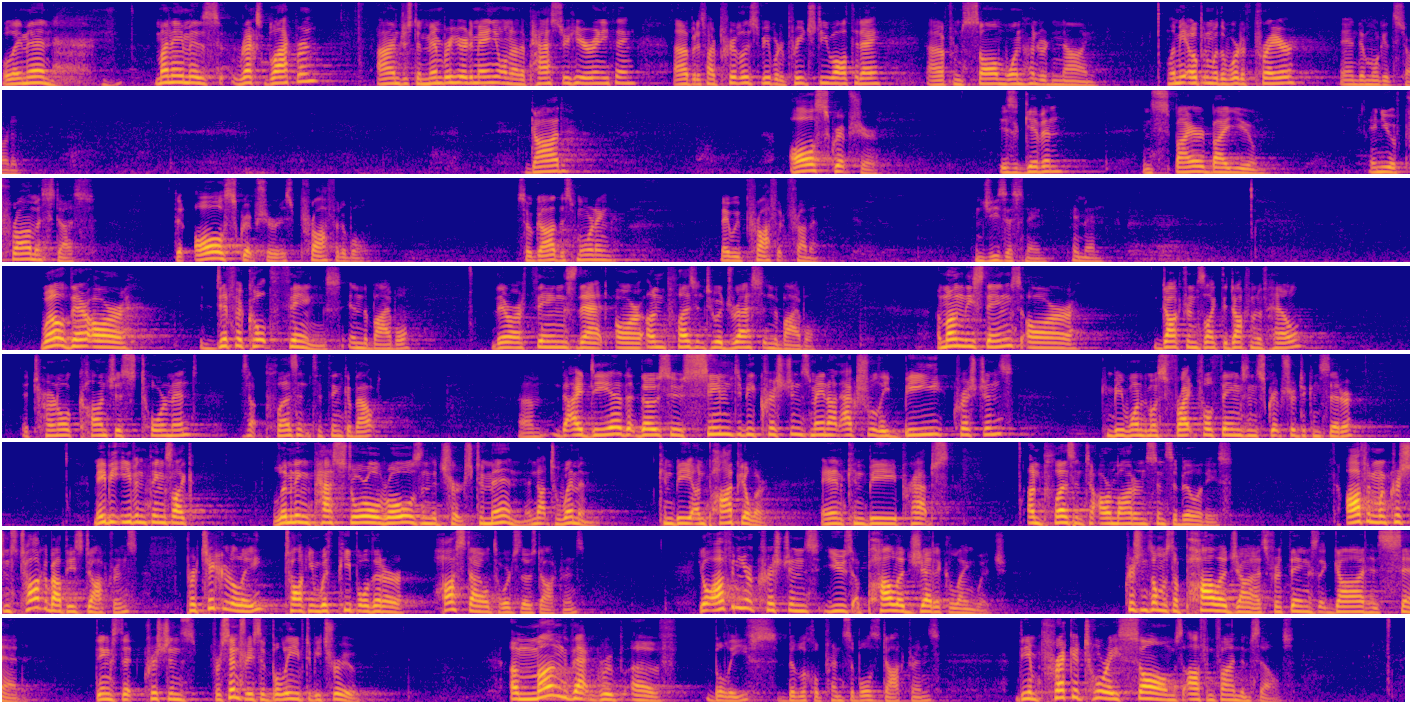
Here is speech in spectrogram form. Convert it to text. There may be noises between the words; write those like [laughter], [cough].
Well, amen. My name is Rex Blackburn. I'm just a member here at Emmanuel. I'm not a pastor here or anything, uh, but it's my privilege to be able to preach to you all today uh, from Psalm 109. Let me open with a word of prayer, and then we'll get started. God, all scripture is given, inspired by you, and you have promised us that all Scripture is profitable. So, God, this morning, may we profit from it. In Jesus' name, amen. Well, there are difficult things in the Bible. There are things that are unpleasant to address in the Bible. Among these things are doctrines like the doctrine of hell, eternal conscious torment it's not pleasant to think about. Um, the idea that those who seem to be Christians may not actually be Christians can be one of the most frightful things in Scripture to consider. Maybe even things like limiting pastoral roles in the church to men and not to women can be unpopular and can be perhaps unpleasant to our modern sensibilities. Often, when Christians talk about these doctrines, particularly talking with people that are hostile towards those doctrines, you'll often hear Christians use apologetic language. Christians almost apologize for things that God has said, things that Christians for centuries have believed to be true. Among that group of beliefs, biblical principles, doctrines, the imprecatory Psalms often find themselves.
